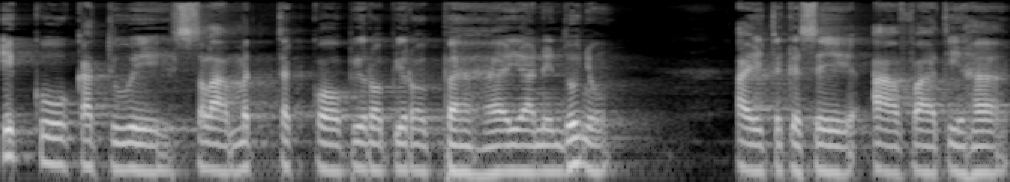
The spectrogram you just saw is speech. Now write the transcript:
iku kaduwe selamat teko piro-piro bahayane donya. Ai tegese afatiha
